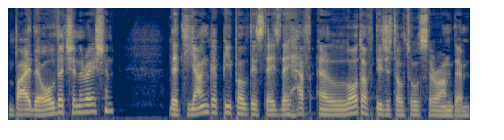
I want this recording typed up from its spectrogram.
by the older generation that younger people these days they have a lot of digital tools around them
